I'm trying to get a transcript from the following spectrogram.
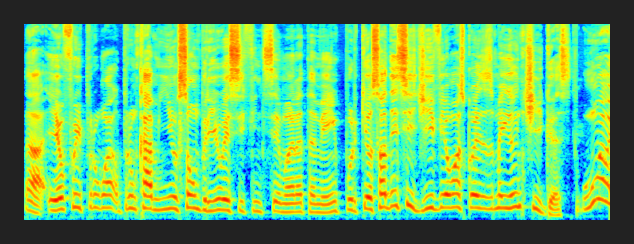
Ah, eu fui pra, uma, pra um caminho sombrio esse fim de semana também, porque eu só decidi ver umas coisas meio antigas. Uma,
